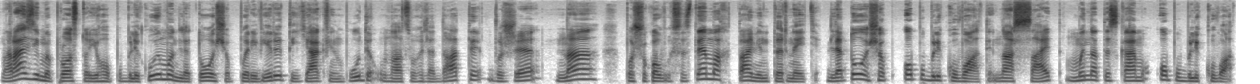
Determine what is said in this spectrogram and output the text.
Наразі ми просто його публікуємо для того, щоб перевірити, як він буде у нас виглядати вже на пошукових системах та в інтернеті. Для того, щоб опублікувати наш сайт, ми натискаємо Опублікувати.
